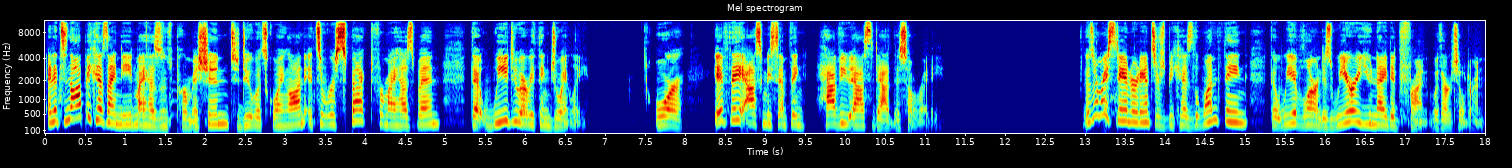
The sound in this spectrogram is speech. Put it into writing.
And it's not because I need my husband's permission to do what's going on. It's a respect for my husband that we do everything jointly. Or if they ask me something, have you asked dad this already? Those are my standard answers because the one thing that we have learned is we are a united front with our children.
